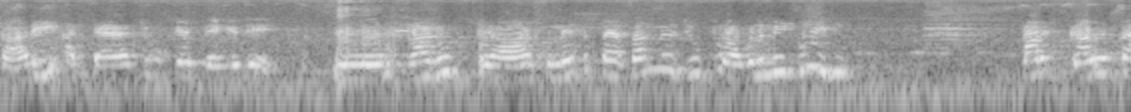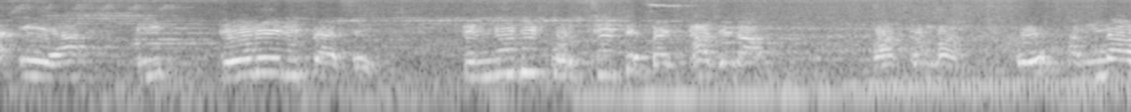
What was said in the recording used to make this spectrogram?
ਸਾਰੀ ਅਟੈਚ ਹੋ ਕੇ ਵਿਕ ਜੇ, ਲੋਕਾਂ ਨੂੰ ਪਿਆਸ ਸਮੇਤ ਪੈਸਾ ਮਿਲ ਜੂ ਪ੍ਰੋਬਲਮ ਹੀ ਕੋਈ ਨਹੀਂ। ਪਰ ਗੱਲ ਤਾਂ ਇਹ ਆ ਕਿ ਦੇਣੇ ਨਹੀਂ ਪੈਸੇ। ਦਿੱਲੀ ਦੀ ਕੁਰਸੀ ਤੇ ਬੈਠਾ ਜਿਹੜਾ ਹਾਕਮ ਆ, ਉਹ ਅੰਨਾ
